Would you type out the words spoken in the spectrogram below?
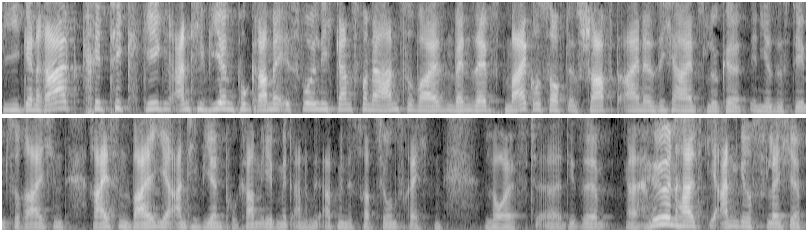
die Generalkritik gegen Antivirenprogramme ist wohl nicht ganz von der Hand zu weisen, wenn selbst Microsoft es schafft, eine Sicherheitslücke in ihr System zu reichen, reißen, weil ihr Antivirenprogramm eben mit Administrationsrechten läuft. Äh, diese erhöhen halt die Angriffsfläche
